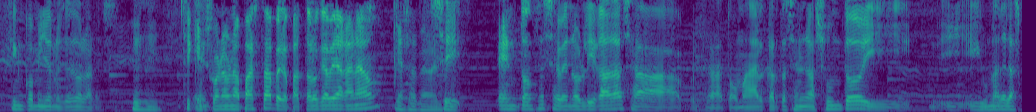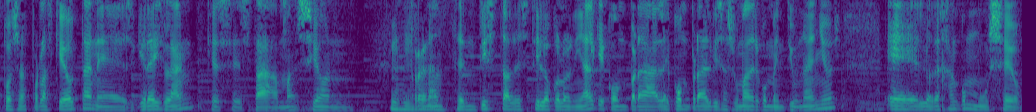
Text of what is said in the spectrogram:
5 millones de dólares. Sí, que suena una pasta, pero para todo lo que había ganado... Exactamente. Sí. Entonces se ven obligadas a, pues, a tomar cartas en el asunto y, y- y una de las cosas por las que optan es Graceland, que es esta mansión renacentista de estilo colonial que compra le compra Elvis a su madre con 21 años, eh, lo dejan como museo.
